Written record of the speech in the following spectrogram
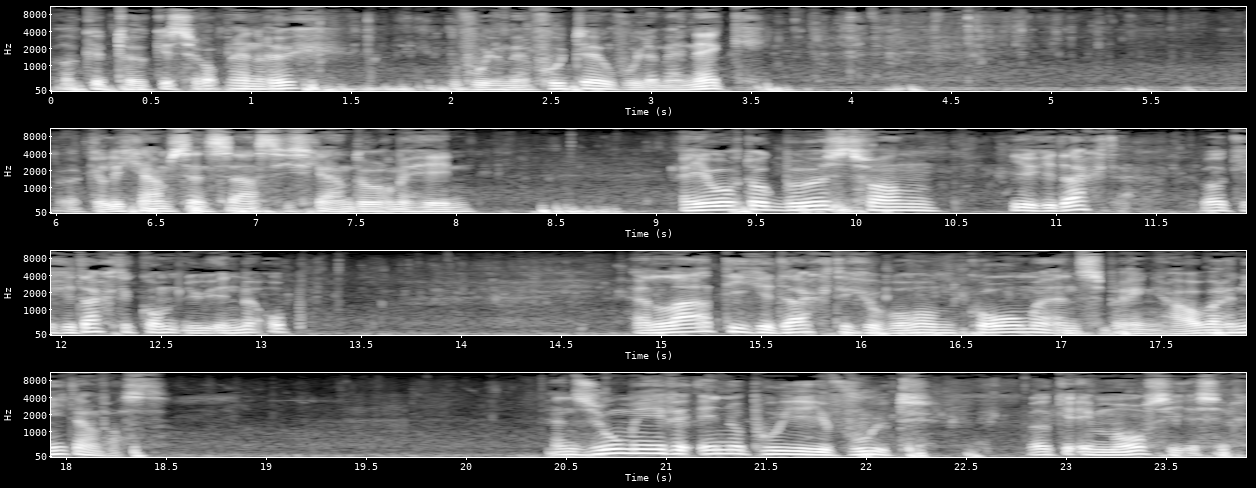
Welke druk is er op mijn rug? Hoe voelen mijn voeten? Hoe voelen mijn nek? Welke lichaamssensaties gaan door me heen? En je wordt ook bewust van je gedachten. Welke gedachte komt nu in me op? En laat die gedachten gewoon komen en springen. Hou er niet aan vast. En zoom even in op hoe je je voelt. Welke emotie is er?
